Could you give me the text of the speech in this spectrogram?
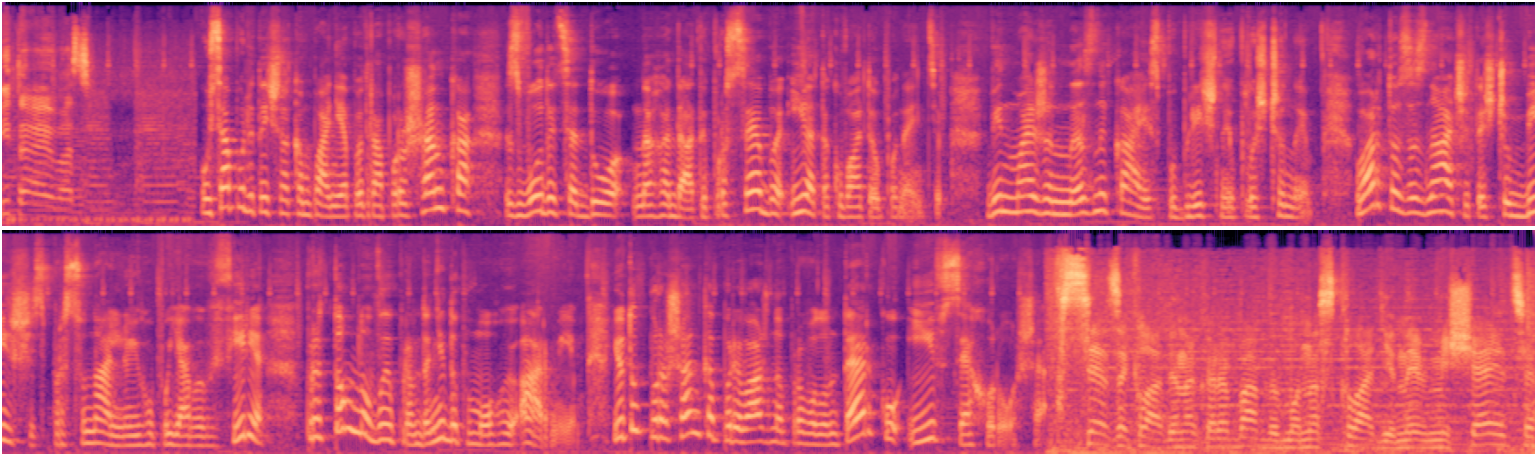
Вітаю вас. Уся політична кампанія Петра Порошенка зводиться до нагадати про себе і атакувати опонентів. Він майже не зникає з публічної площини. Варто зазначити, що більшість персональної його появи в ефірі притомно виправдані допомогою армії. Ютуб Порошенка переважно про волонтерку і все хороше. Все закладено Карабамбимо на складі не вміщається.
